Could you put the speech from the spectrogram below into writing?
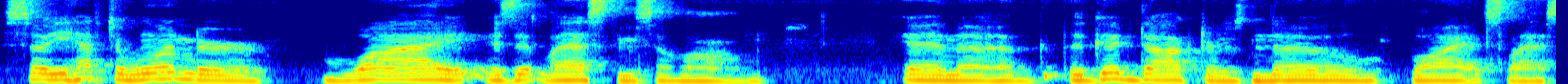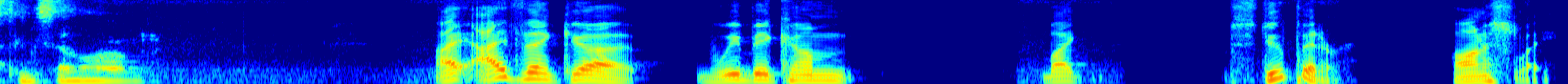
So you have to wonder why is it lasting so long? And uh, the good doctors know why it's lasting so long. I, I think uh, we become like stupider, honestly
